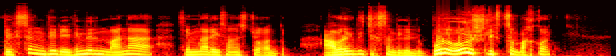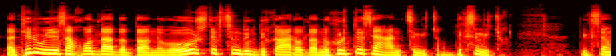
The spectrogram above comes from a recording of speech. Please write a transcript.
Тэгсэн тэр эхнэр нь манай семинарыг сонсож байгаа аврагдаж гисэн тэгэл бүр өөрчлөгдсөн байхгүй. За тэр үеэс ахуулаад одоо нөгөө өөрчлөгдсөн дүр төрхөө харуулаад нөхөртөө сайн хандсан гэж байгаа. Тэгсэн гэж байгаа. Тэгсэн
